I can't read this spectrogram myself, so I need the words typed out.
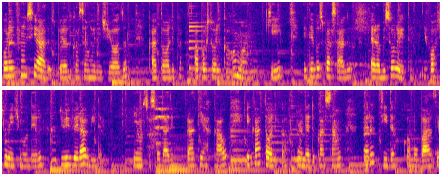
foram influenciados pela educação religiosa católica apostólica romana, que, em tempos passados, era obsoleta e fortemente modelo de viver a vida, em uma sociedade patriarcal e católica, onde a educação era tida como base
